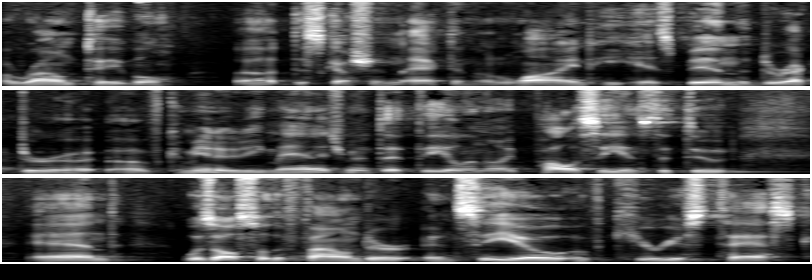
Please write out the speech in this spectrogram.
a roundtable uh, discussion, Acton Unwind. He has been the director of community management at the Illinois Policy Institute and was also the founder and CEO of Curious Task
